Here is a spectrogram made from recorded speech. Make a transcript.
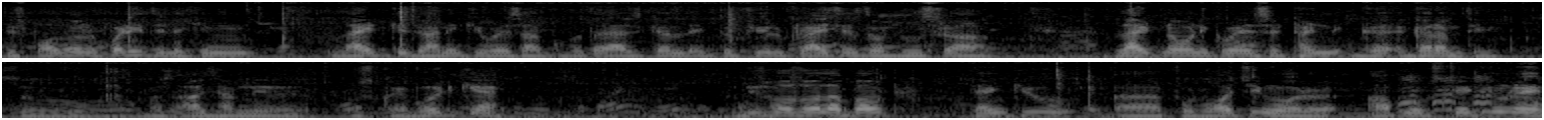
डिस्पोजल पड़ी थी, लेकिन लाइट के जाने की वजह से आपको पता है, आजकल एक तो फ्यूल क्राइसिस और दूसरा लाइट ना होने की वजह से ठंड गर्म थी। सो बस आज हमने उसको अवॉइड किया। तो this was all about thank you for watching और आप लोग स्टे ट्यून रहे।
